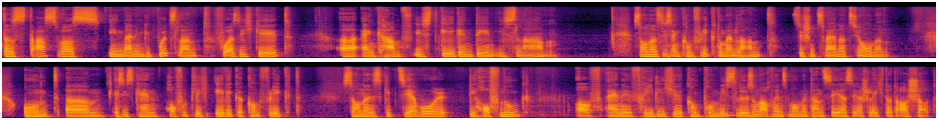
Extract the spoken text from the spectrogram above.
dass das, was in meinem Geburtsland vor sich geht, äh, ein Kampf ist gegen den Islam, sondern es ist ein Konflikt um ein Land zwischen zwei Nationen. Und ähm, es ist kein hoffentlich ewiger Konflikt, sondern es gibt sehr wohl die Hoffnung, auf eine friedliche Kompromisslösung, auch wenn es momentan sehr, sehr schlecht dort ausschaut.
